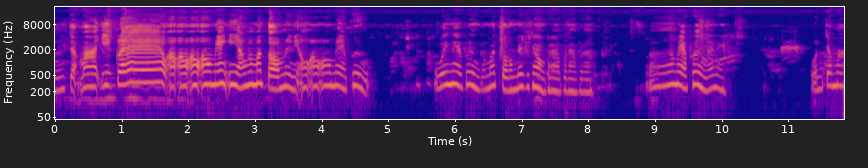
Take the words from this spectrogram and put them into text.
นจะมาอีกแล้วเอาเอาเอาเอาแมงอีหยังมันมาตอมเลยนี่เอาเอาเอาแม่พึ่งอุ้ยแม่พึ่งก็มาตอมได้พี่น้องพนาพนาพนาเอเออแม่พึ่งแล้วนี่ฝนจะมา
